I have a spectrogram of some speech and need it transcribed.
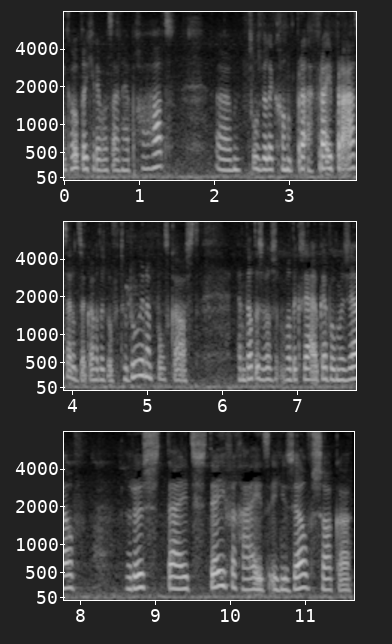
ik hoop dat je er wat aan hebt gehad. Um, soms wil ik gewoon vrij praten. Dat is ook wat ik over toe doe in een podcast. En dat is wat ik zei ook voor mezelf. Rust, tijd, stevigheid in jezelf zakken.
